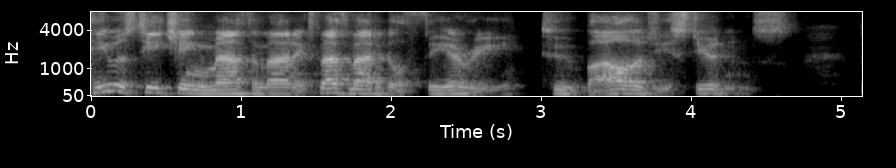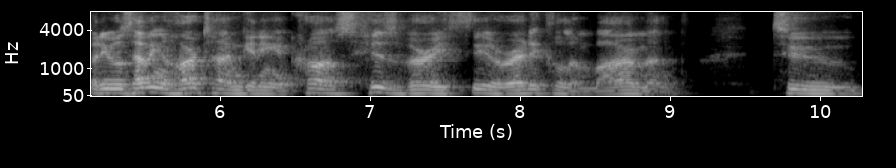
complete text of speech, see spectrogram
he was teaching mathematics, mathematical theory to biology students, but he was having a hard time getting across his very theoretical environment to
